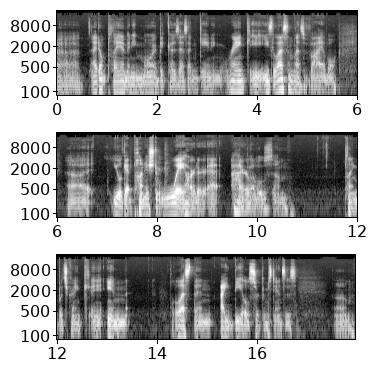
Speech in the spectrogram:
Uh, I don't play him anymore because as I'm gaining rank, he's less and less viable. Uh, you'll get punished way harder at higher levels um, playing Blitzcrank in less than ideal circumstances. Um,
